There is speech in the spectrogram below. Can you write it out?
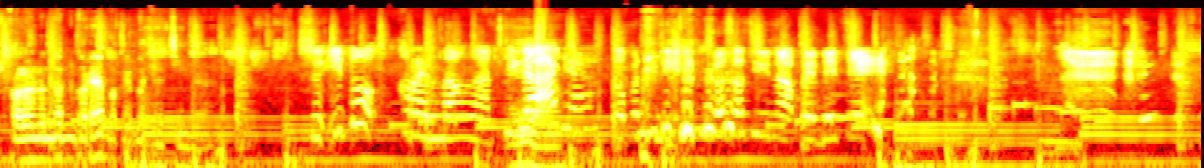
kalau nonton Korea pakai bahasa Cina. Su- itu keren banget. Tidak Iya. aja ke pendidikan bahasa Cina PBC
